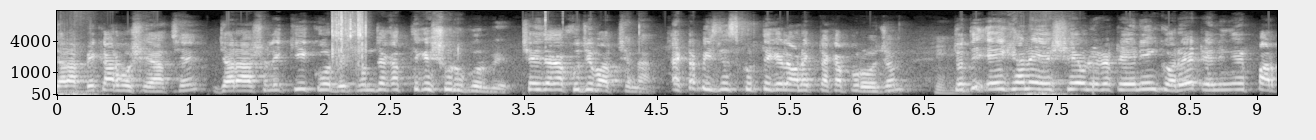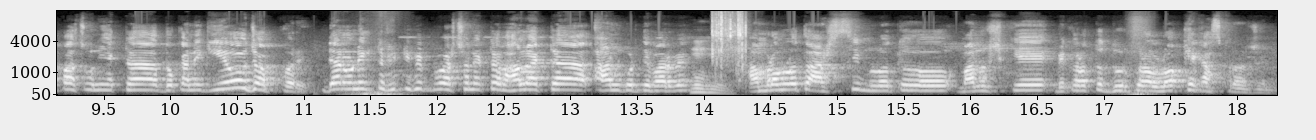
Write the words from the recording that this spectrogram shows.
যারা বেকার বসে আছে যারা আসলে কি করবে কোন জায়গা থেকে শুরু করবে সেই জায়গা খুঁজে পাচ্ছে না। একটা বিজনেস করতে গেলে অনেক টাকা প্রয়োজন। যদি এইখানে এসে উনি একটা ট্রেনিং করে ট্রেনিং এর পারপাস উনি একটা দোকানে গিয়েও জব করে দেন উনি একটা ফিফটি ফিফটি পার্সেন্ট একটা ভালো একটা আর্ন করতে পারবে। আমরা মূলত আসছি মূলত মানুষকে বেকারত্ব দূর করার লক্ষ্যে কাজ করার জন্য।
